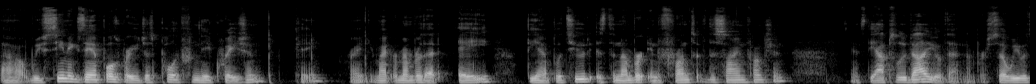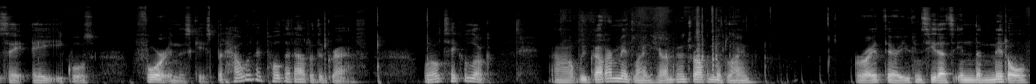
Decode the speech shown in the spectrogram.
Uh, we've seen examples where you just pull it from the equation, okay, right? You might remember that A, the amplitude, is the number in front of the sine function. It's the absolute value of that number. So we would say A equals 4 in this case. But how would I pull that out of the graph? Well, take a look. Uh, we've got our midline here. I'm going to draw the midline right there. You can see that's in the middle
